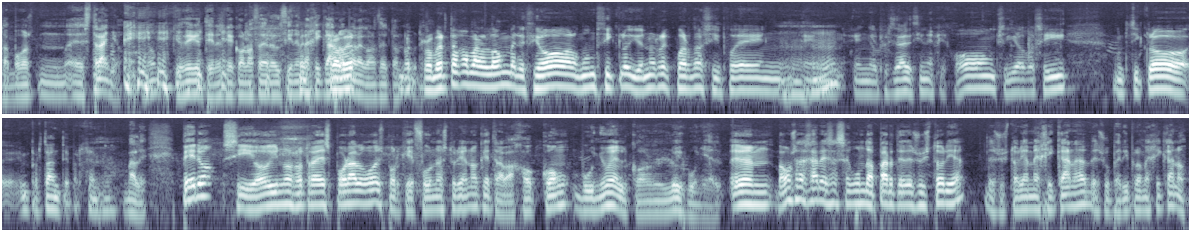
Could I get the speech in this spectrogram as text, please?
tampoco es mm, extraño. ¿no? Quiero decir que tienes que conocer el cine mexicano Robert- para conocer todo el nombre. Roberto Gabaldón mereció algún ciclo, yo no recuerdo si fue en, en- en el Festival de Cine Gijón, si algo así, un ciclo importante, por ejemplo. Vale. Pero si hoy nos lo traes por algo es porque fue un asturiano que trabajó con Buñuel, con Luis Buñuel. Em, vamos a dejar esa segunda parte de su historia, de su historia mexicana, de su periplo mexicano,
